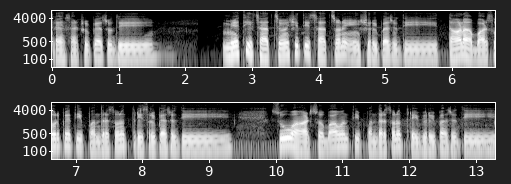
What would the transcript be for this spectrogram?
ત્રેસઠ રૂપિયા સુધી. મેથી સાતસો એંશીથી સાતસો ને એંશી રૂપિયા સુધી. ધાણા બારસો રૂપિયાથી પંદરસો ને ત્રીસ રૂપિયા સુધી. સુવા આઠસો બાવનથી પંદરસો ને ત્રેવીસ રૂપિયા સુધી?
